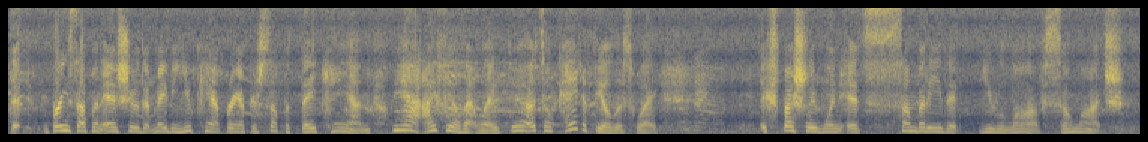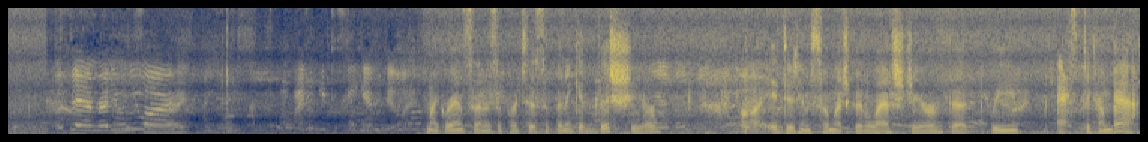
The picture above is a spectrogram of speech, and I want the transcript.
that brings up an issue that maybe you can't bring up yourself, but they can. Yeah, I feel that way. Yeah, it's okay to feel this way especially when it's somebody that you love so much. Okay, I'm ready when you are. My grandson is a participant again this year. Uh, it did him so much good last year that we asked to come back.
